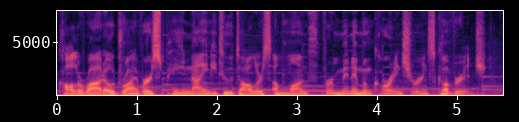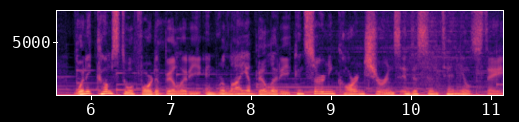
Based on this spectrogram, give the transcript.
Colorado drivers pay $92 a month for minimum car insurance coverage, when it comes to affordability and reliability concerning car insurance in the Centennial State,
